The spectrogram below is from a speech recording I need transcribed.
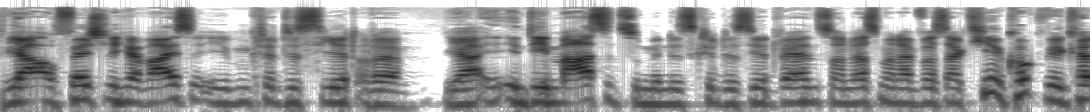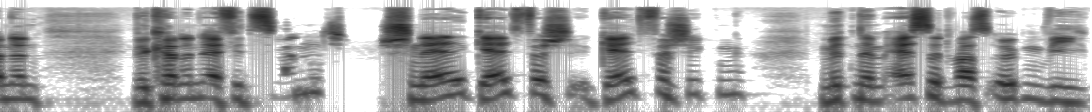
ja auch fälschlicherweise eben kritisiert oder ja in dem Maße zumindest kritisiert werden, sondern dass man einfach sagt, hier, guck, wir können wir können effizient, schnell Geld, versch Geld verschicken mit einem Asset, was irgendwie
